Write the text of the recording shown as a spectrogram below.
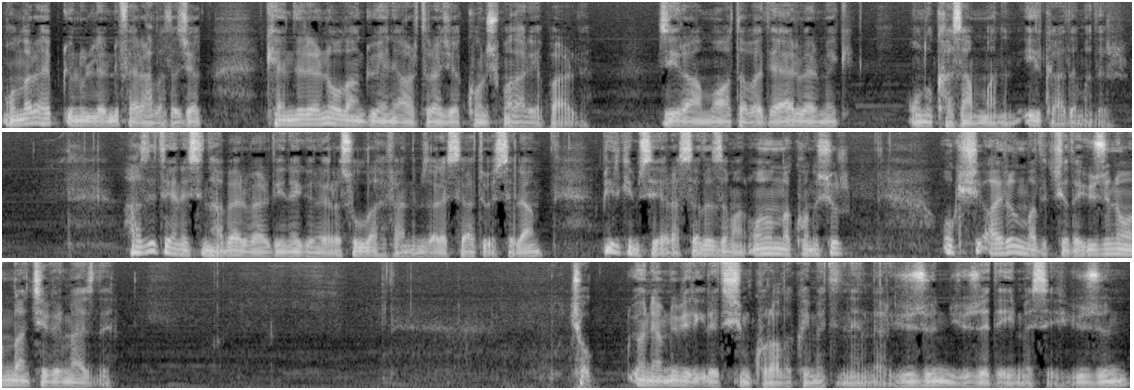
Onlara hep gönüllerini ferahlatacak, kendilerine olan güveni artıracak konuşmalar yapardı. Zira muhataba değer vermek onu kazanmanın ilk adımıdır. Hazreti Enes'in haber verdiğine göre Resulullah Efendimiz Aleyhisselatü Vesselam bir kimseye rastladığı zaman onunla konuşur, o kişi ayrılmadıkça da yüzünü ondan çevirmezdi. Çok önemli bir iletişim kuralı kıymetli dinleyenler. Yüzün yüze değmesi, yüzün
